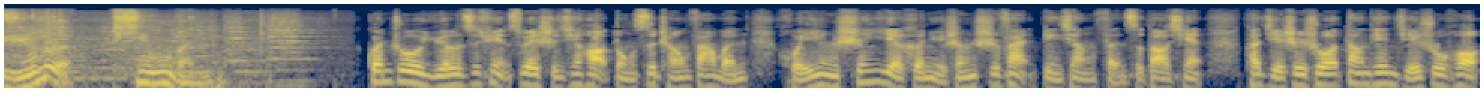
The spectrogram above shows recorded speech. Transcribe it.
娱乐听闻。关注娱乐资讯，四月十七号，董思成发文回应深夜和女生吃饭，并向粉丝道歉。他解释说，当天结束后，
